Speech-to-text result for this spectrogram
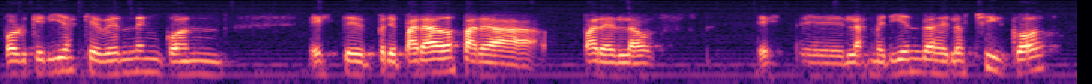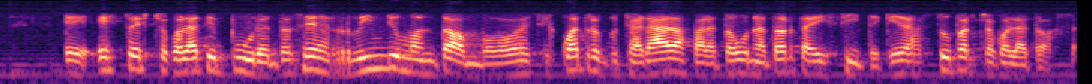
porquerías que venden con este, preparados para, este, las meriendas de los chicos. Eh, esto es chocolate puro, entonces rinde un montón, porque vos decís cuatro cucharadas para toda una torta y sí, te queda súper chocolatosa.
